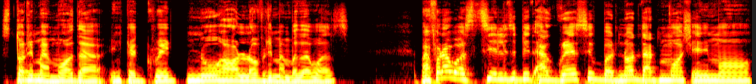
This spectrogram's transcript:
study my mother, integrate, know how lovely my mother was. My father was still a little bit aggressive, but not that much anymore.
